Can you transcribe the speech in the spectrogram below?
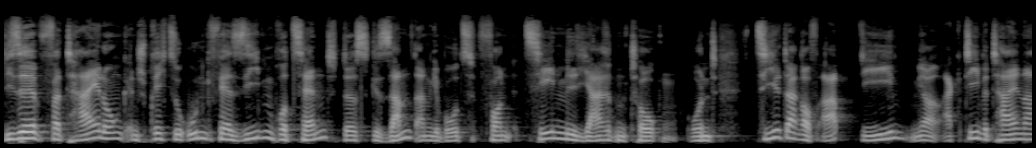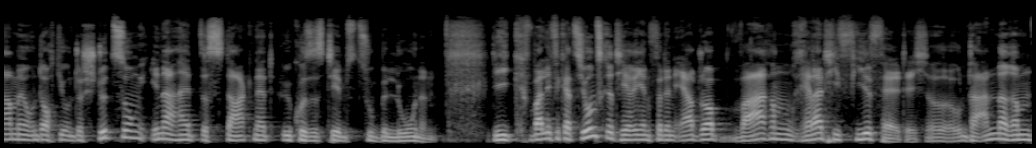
Diese Verteilung entspricht so ungefähr 7% des Gesamtangebots von 10 Milliarden Token. Und zielt darauf ab, die ja, aktive Teilnahme und auch die Unterstützung innerhalb des Starknet-Ökosystems zu belohnen. Die Qualifikationskriterien für den Airdrop waren relativ vielfältig. Also unter anderem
